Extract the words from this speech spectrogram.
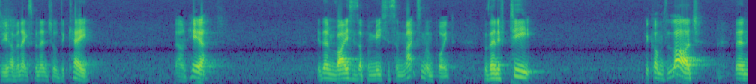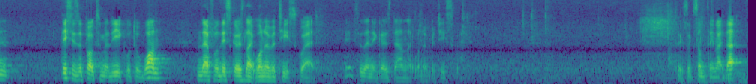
so you have an exponential decay down here. It then rises up and meets some maximum point, but then if t becomes large, then this is approximately equal to 1, and therefore this goes like 1 over t squared. Okay, so then it goes down like 1 over t squared. It looks something like that.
